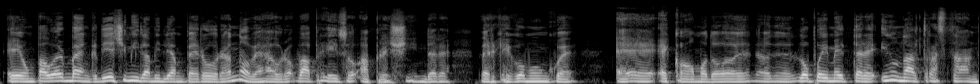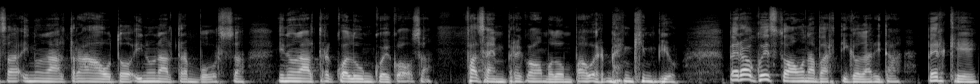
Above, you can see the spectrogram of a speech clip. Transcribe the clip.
e un power bank 10.000 mAh a 9 euro va preso a prescindere perché comunque è, è comodo, eh, lo puoi mettere in un'altra stanza, in un'altra auto, in un'altra borsa, in un'altra qualunque cosa. Fa sempre comodo un power bank in più. Però questo ha una particolarità perché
